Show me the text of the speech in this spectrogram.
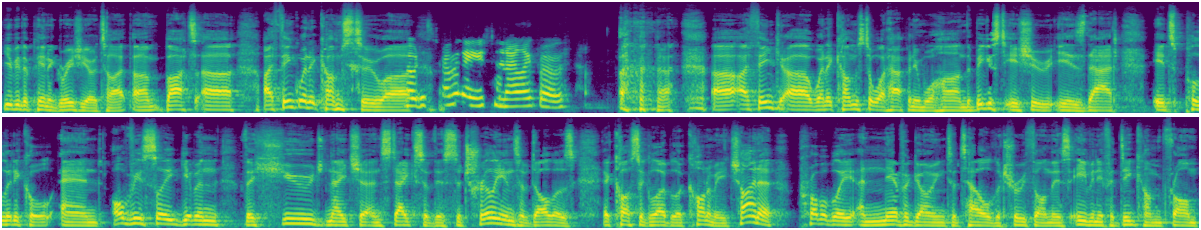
you'd be the Pinot Grigio type. Um, but uh, I think when it comes to. Uh, no discrimination. I like both. Uh, I think uh, when it comes to what happened in Wuhan, the biggest issue is that it's political. And obviously, given the huge nature and stakes of this, the trillions of dollars it costs a global economy, China probably are never going to tell the truth on this, even if it did come from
